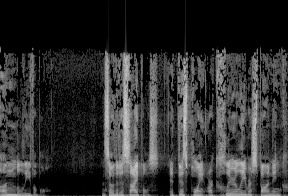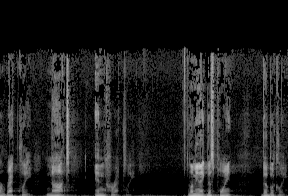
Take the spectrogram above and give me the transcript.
unbelievable. And so the disciples at this point are clearly responding correctly, not incorrectly. Let me make this point biblically.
